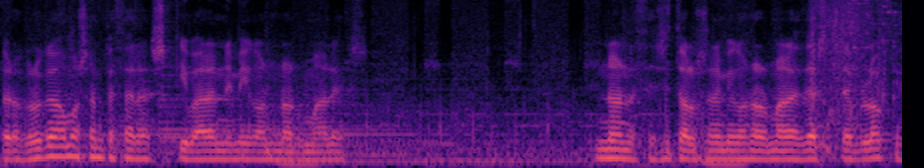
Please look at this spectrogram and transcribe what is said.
Pero creo que vamos a empezar a esquivar enemigos normales. No necesito los enemigos normales de este bloque.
